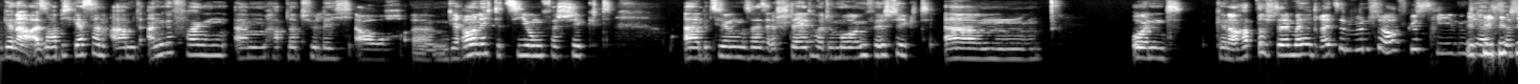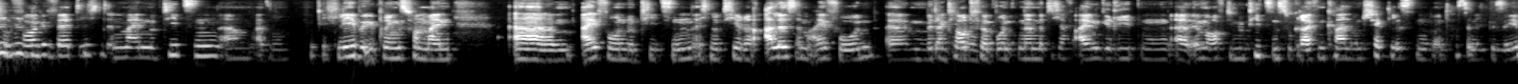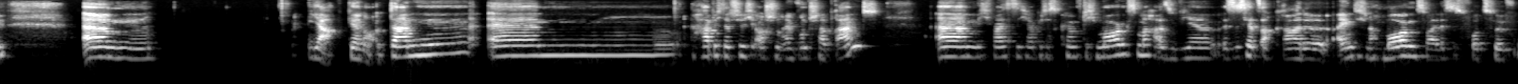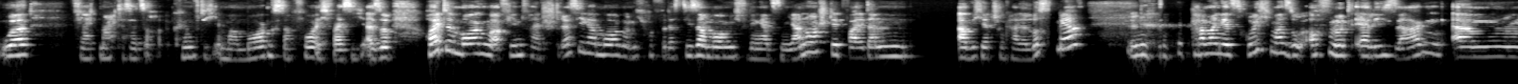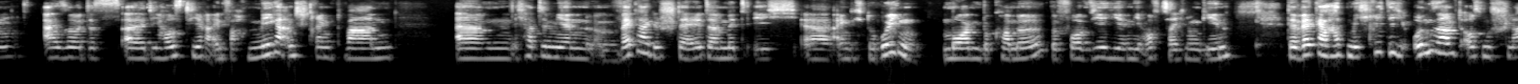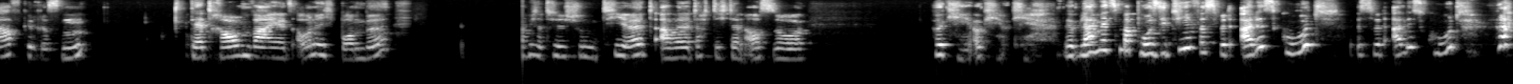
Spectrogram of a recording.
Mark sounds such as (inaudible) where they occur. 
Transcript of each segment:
genau, also habe ich gestern Abend angefangen, ähm, habe natürlich auch ähm, die Rauhnächte-Ziehung verschickt, äh, beziehungsweise erstellt, heute Morgen (laughs) verschickt. Ähm, und genau, habe noch schnell meine 13 Wünsche aufgeschrieben, die hatte ich ja schon (laughs) vorgefertigt in meinen Notizen. Ähm, also ich lebe übrigens von meinen ähm, iPhone-Notizen. Ich notiere alles im iPhone ähm, mit der Cloud verbunden, damit ich auf allen Geräten äh, immer auf die Notizen zugreifen kann und Checklisten und hast du nicht gesehen. Ähm, ja, genau. Dann ähm, habe ich natürlich auch schon einen Wunsch verbrannt. Ähm, ich weiß nicht, ob ich das künftig morgens mache. Also wir, es ist jetzt auch gerade eigentlich noch morgens, weil es ist vor 12 Uhr. Vielleicht mache ich das jetzt auch künftig immer morgens davor. Ich weiß nicht. Also heute Morgen war auf jeden Fall ein stressiger Morgen und ich hoffe, dass dieser Morgen nicht für den ganzen Januar steht, weil dann habe ich jetzt schon keine Lust mehr. (laughs) Kann man jetzt ruhig mal so offen und ehrlich sagen. Ähm, also, dass äh, die Haustiere einfach mega anstrengend waren. Ähm, ich hatte mir einen Wecker gestellt, damit ich äh, eigentlich einen ruhigen Morgen bekomme, bevor wir hier in die Aufzeichnung gehen. Der Wecker hat mich richtig unsanft aus dem Schlaf gerissen. Der Traum war jetzt auch nicht Bombe. Habe ich natürlich schon notiert, aber da dachte ich dann auch so, okay, okay, okay. Wir bleiben jetzt mal positiv. Es wird alles gut. Es wird alles gut. (laughs)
